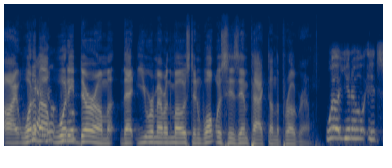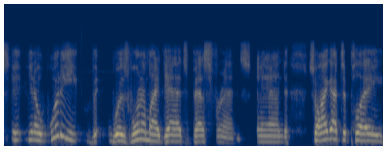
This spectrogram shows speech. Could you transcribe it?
All right, what Yeah, about no- Woody no- Durham that you remember the most, and what was his impact on the program? Well, you know, it's it, you know Woody was one of my dad's best friends, and so I got to play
